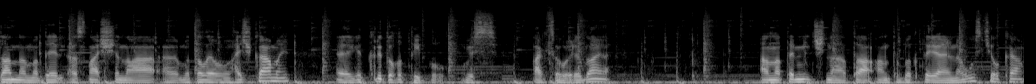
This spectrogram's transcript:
дана модель оснащена металевими гачками відкритого типу. Ось так це виглядає. Анатомічна та антибактеріальна устілка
